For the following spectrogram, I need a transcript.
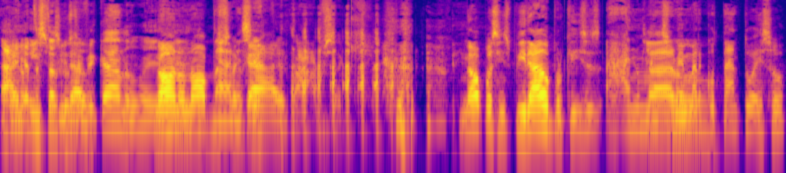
ah, Bueno, ya te estás justificando, güey. No, no, no, pues Nah, acá, ah, pues aquí. No, pues inspirado porque dices, ah, no manches, me marcó tanto eso.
